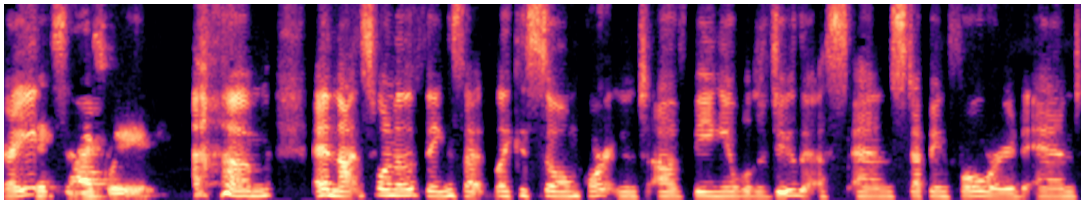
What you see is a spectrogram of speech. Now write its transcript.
right? Exactly um, and that's one of the things that like is so important of being able to do this and stepping forward and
